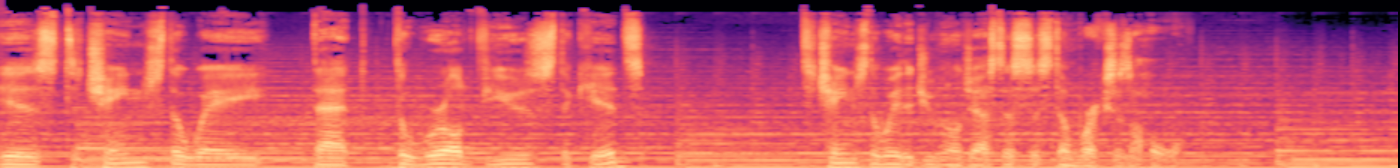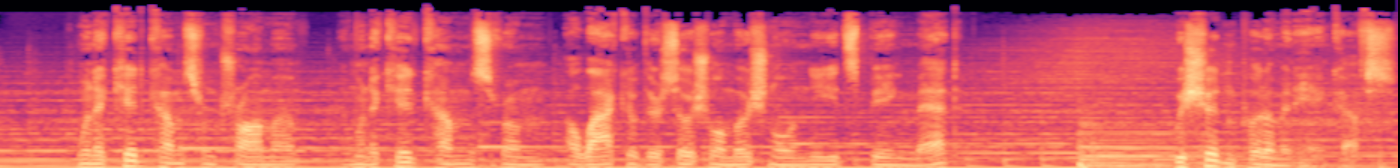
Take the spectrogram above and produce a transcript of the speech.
is to change the way that the world views the kids, to change the way the juvenile justice system works as a whole. When a kid comes from trauma, and when a kid comes from a lack of their social emotional needs being met, we shouldn't put them in handcuffs.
